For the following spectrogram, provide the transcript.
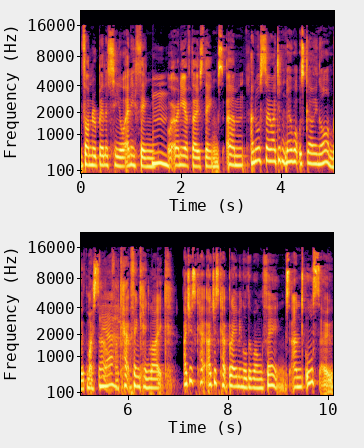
vulnerability or anything Mm. or any of those things. Um, and also, I didn't know what was going on with myself. Yeah. I kept thinking like. I just kept I just kept blaming all the wrong things. And also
